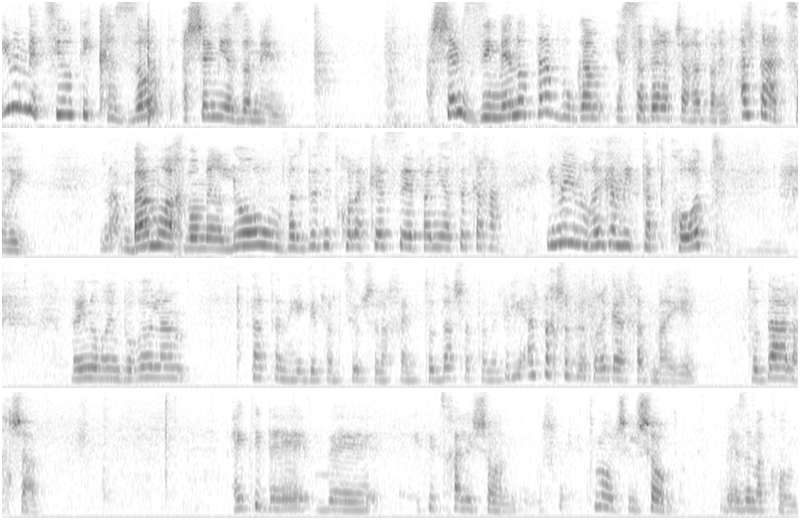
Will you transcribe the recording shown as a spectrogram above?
אם המציאות היא כזאת, השם יזמן. השם זימן אותה והוא גם יסדר את שאר הדברים. אל תעצרי. בא המוח ואומר, לא, הוא מבזבז את כל הכסף, אני אעשה ככה. אם היינו רגע מתאפקות, והיינו אומרים, בורא עולם, אתה תנהיג את המציאות של החיים. תודה שאתה מביא לי, אל תחשבי עוד רגע אחד מה יהיה. תודה על עכשיו. הייתי ב... ב... הייתי צריכה לישון, אתמול, שלשום, באיזה מקום.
